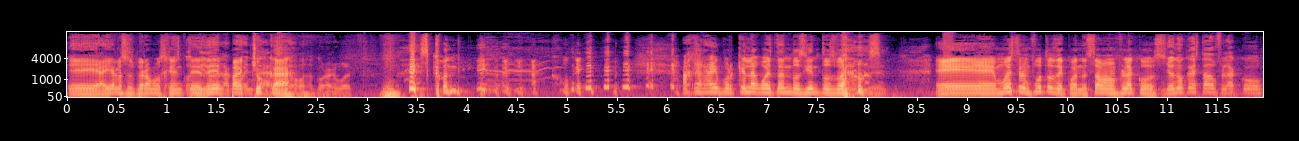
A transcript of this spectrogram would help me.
Eh, allá los esperamos, gente Escondido de en la cuenta, Pachuca. le vamos a cobrar el boleto. Escondido en la cuenta. Ah, caray, ¿por qué el agua está en 200 baros? Eh, muestren fotos de cuando estaban flacos. Yo, Yo nunca he estado flaco.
